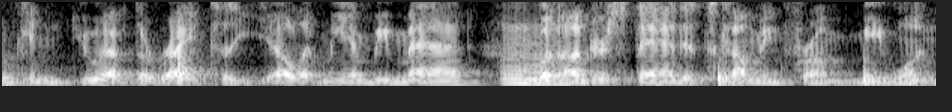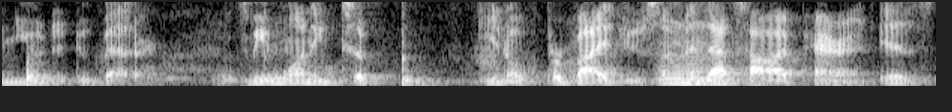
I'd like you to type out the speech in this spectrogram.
you can, you have the right to yell at me and be mad, but understand it's coming from me wanting you to do better, me wanting to, you know, provide you something. And that's mm. how I parent. Is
